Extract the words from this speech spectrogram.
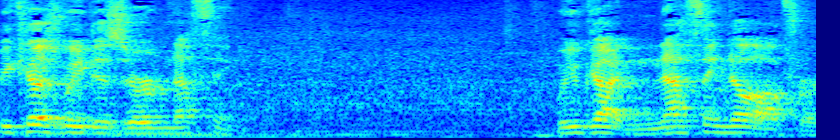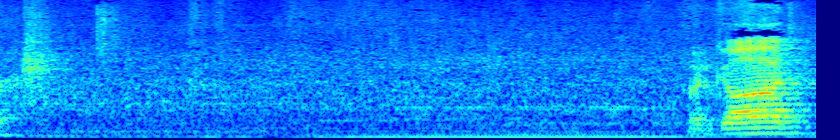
Because we deserve nothing. We've got nothing to offer. But God,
